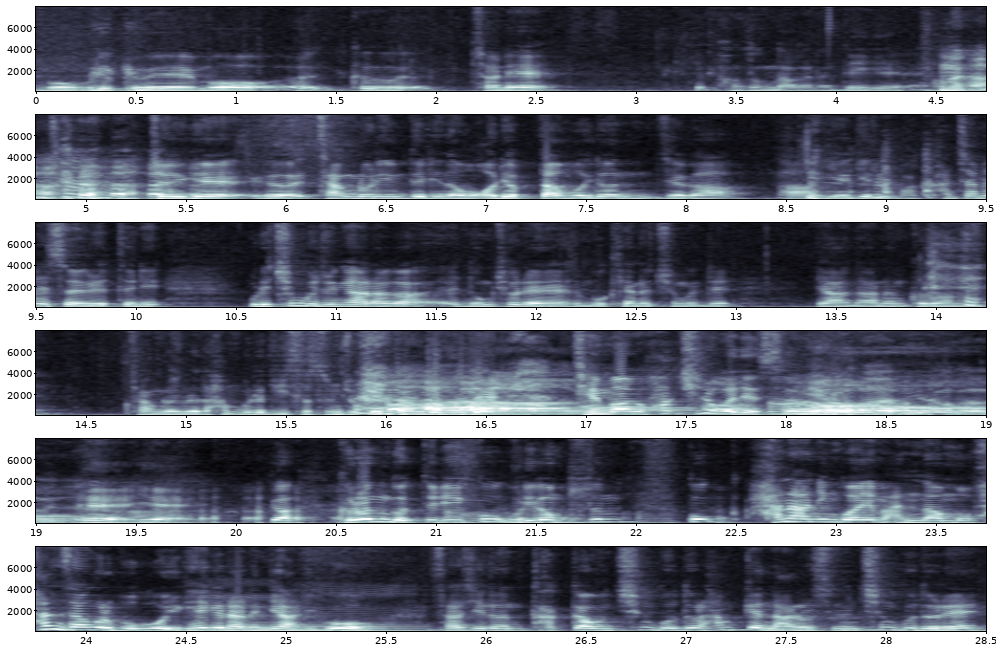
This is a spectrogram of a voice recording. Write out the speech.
뭐 우리 교회 뭐 그 전에 방송 나가는데 이게 어, 저에게 그 장로님들이 너무 어렵다 뭐 이런 제가 아, 얘기를 막 한참 했어요. 그랬더니 우리 친구 중에 하나가 농촌에서 목회하는 친구인데 야 나는 그런 장로님이라도 한 분이라도 있었으면 좋겠다 그러는데 제 마음이 확 치료가 됐어요. 예, 예. 그러니까 그런 것들이 꼭 우리가 무슨 꼭 하나님과의 만남, 뭐 환상을 보고 이게 해결하는 게 아니고 사실은 가까운 친구들, 함께 나눌 수 있는 친구들의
